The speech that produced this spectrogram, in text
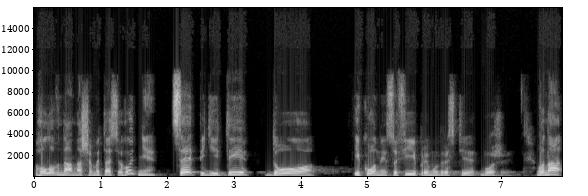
головна наша мета сьогодні це підійти до ікони Софії Премудрості Божої. Вона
